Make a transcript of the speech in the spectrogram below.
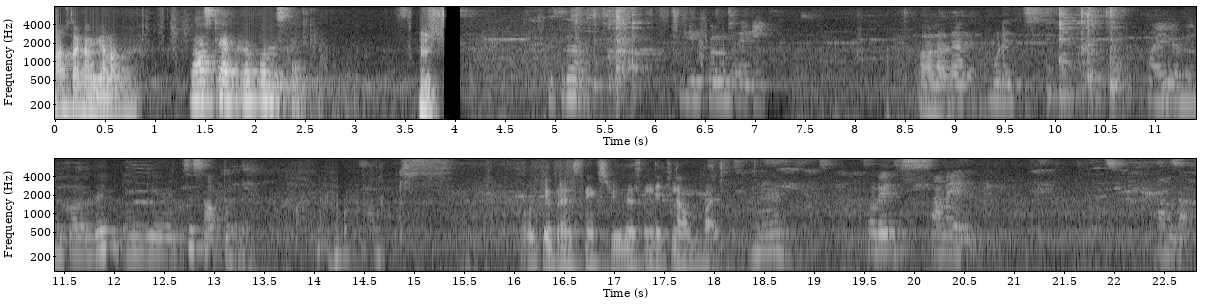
லாஸ்ட்டாக காமிக்கலாம் லாஸ்ட்டாக இருக்கிற போலீஸ் காட்டிக்கலாம். ம். மீன் குழம்பு ரெடி அவ்வளோதாங்க முடிஞ்சு அயில மீன் குழம்பு நீங்கள் வச்சு சாப்பிடுங்க. ஓகே ஃப்ரெண்ட்ஸ் நெக்ஸ்ட் வீடியோ சந்திக்கலாம். பாய் சமையல். அவ்வளோதான்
